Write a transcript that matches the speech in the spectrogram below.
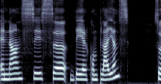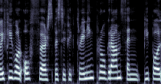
enhances uh, their compliance. So if people offer specific training programs and people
